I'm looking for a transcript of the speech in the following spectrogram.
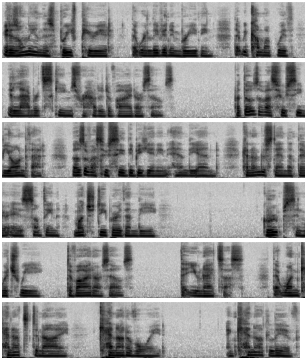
It is only in this brief period that we're living and breathing, that we come up with elaborate schemes for how to divide ourselves. But those of us who see beyond that, those of us who see the beginning and the end, can understand that there is something much deeper than the groups in which we divide ourselves that unites us, that one cannot deny, cannot avoid, and cannot live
